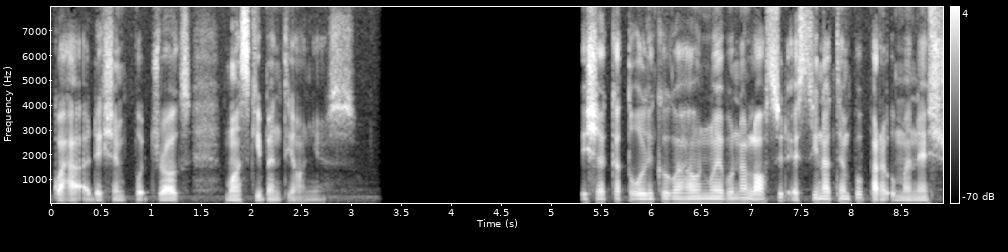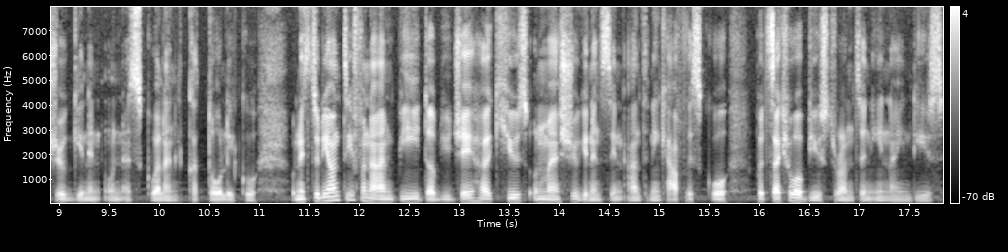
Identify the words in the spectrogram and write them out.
guaha addiction put drugs Mosque 20 años. Isha Católico Gajao Nuevo na lawsuit tempo para un maestro ginin un escuelan católico. Un estudiante fana an BWJ ha accused un maestro ginin St. Anthony Catholic School put sexual abuse durante in 90s.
